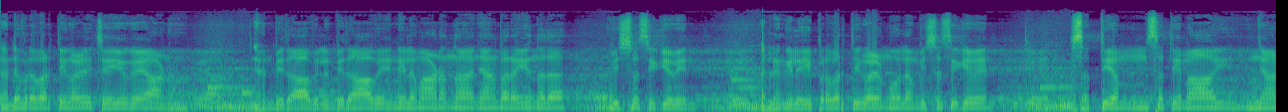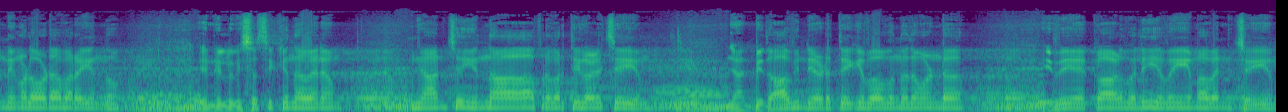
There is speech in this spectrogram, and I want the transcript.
തന്റെ പ്രവർത്തികൾ ചെയ്യുകയാണ്. ഞാൻ പിതാവിലും പിതാവ് എന്നിലുമാണെന്ന് ഞാൻ പറയുന്നത് വിശ്വസിക്കുവിൻ. അല്ലെങ്കിൽ ഈ പ്രവൃത്തികൾ മൂലം വിശ്വസിക്കുവേൻ. സത്യം സത്യമായി ഞാൻ നിങ്ങളോട് പറയുന്നു. എന്നിൽ വിശ്വസിക്കുന്നവനും ഞാൻ ചെയ്യുന്ന പ്രവൃത്തികൾ ചെയ്യും. ഞാൻ പിതാവിന്റെ അടുത്തേക്ക് പോകുന്നത് കൊണ്ട് ഇവയേക്കാൾ വലിയവയും അവൻ ചെയ്യും.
